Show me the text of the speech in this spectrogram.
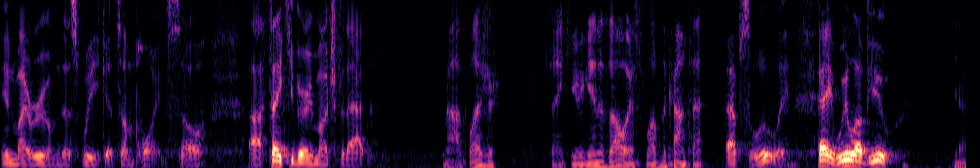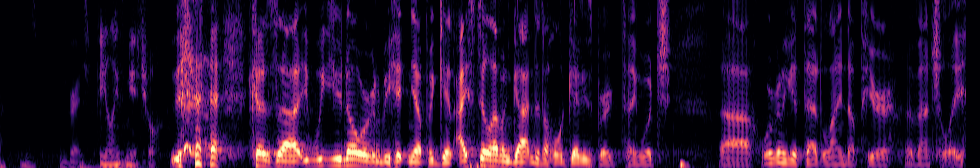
in my room this week at some point. So uh, thank you very much for that. My pleasure. Thank you again, as always. Love the content. Absolutely. Hey, we love you. Yeah, this been great. Feelings mutual. Because uh, you know we're going to be hitting you up again. I still haven't gotten to the whole Gettysburg thing, which uh, we're going to get that lined up here eventually.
